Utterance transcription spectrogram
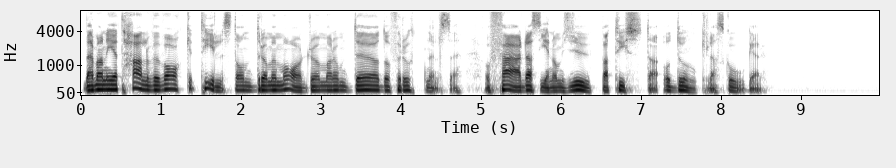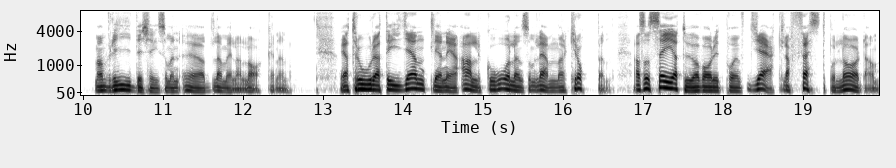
där man i ett halvvaket tillstånd drömmer mardrömmar om död och förruttnelse och färdas genom djupa, tysta och dunkla skogar. Man vrider sig som en ödla mellan lakanen. Jag tror att det egentligen är alkoholen som lämnar kroppen. Alltså säg att du har varit på en jäkla fest på lördagen.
